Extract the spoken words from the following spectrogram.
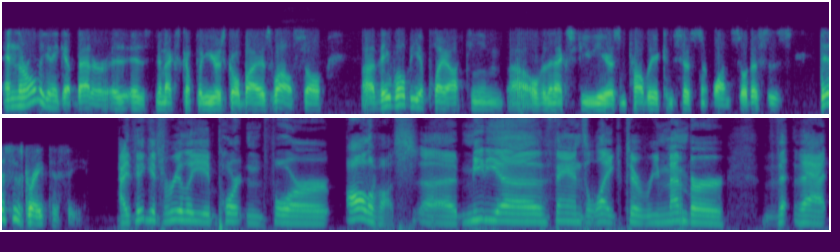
And they're only going to get better as, as the next couple of years go by as well. So uh, they will be a playoff team uh, over the next few years, and probably a consistent one. So this is this is great to see. I think it's really important for all of us, uh, media fans alike, to remember th- that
